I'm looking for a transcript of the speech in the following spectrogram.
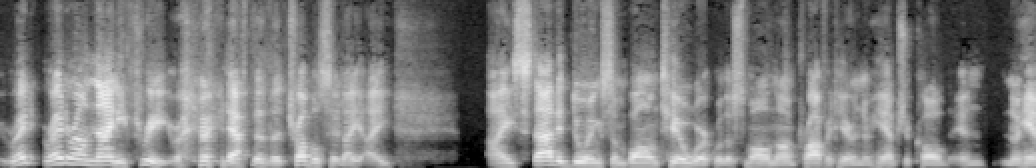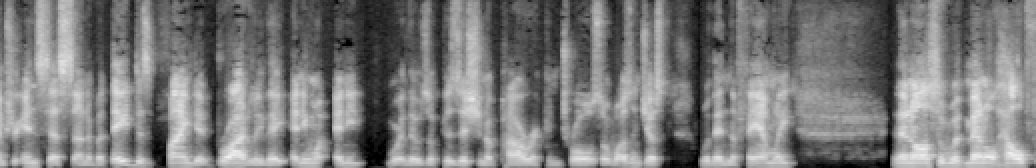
right right around 93 right after the troubles hit I, I i started doing some volunteer work with a small nonprofit here in new hampshire called in new hampshire incest center but they defined it broadly they anyone any where there was a position of power and control. So it wasn't just within the family. And then also with mental health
